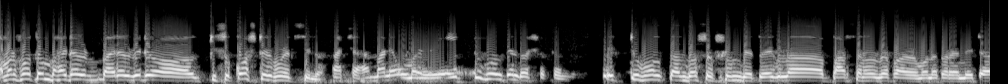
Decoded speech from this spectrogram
আমার প্রথম ভাইরাল ভাইরাল ভিডিও কিছু কষ্টের বয়স ছিল। আচ্ছা মানে মানে- একটু বলতেন দর্শক শুনবে। একটু বলতাম দর্শক শুনবে তো এগুলা পার্সোনাল ব্যাপার মনে করেন এটা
